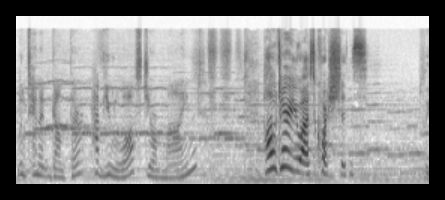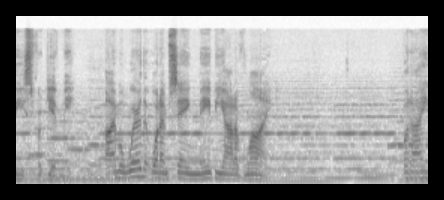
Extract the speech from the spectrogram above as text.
Lieutenant Gunther, have you lost your mind? How dare you ask questions? Please forgive me. I'm aware that what I'm saying may be out of line. But I...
